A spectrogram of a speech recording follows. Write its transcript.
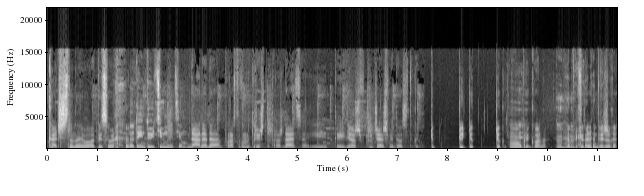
качественно его описываю. Но это интуитивная тема. Да, да, да. Просто внутри что-то рождается, и ты идешь, включаешь видос, такой тюк, тюк, тюк, тюк. О, прикольно. Прикольная движуха.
